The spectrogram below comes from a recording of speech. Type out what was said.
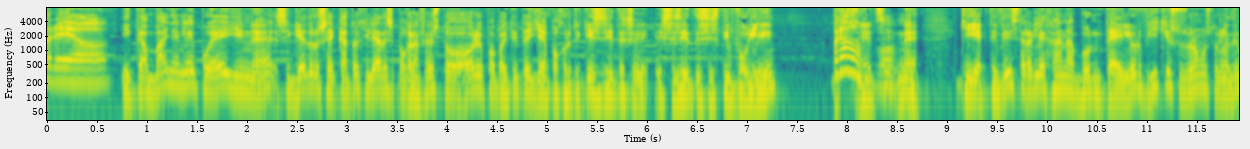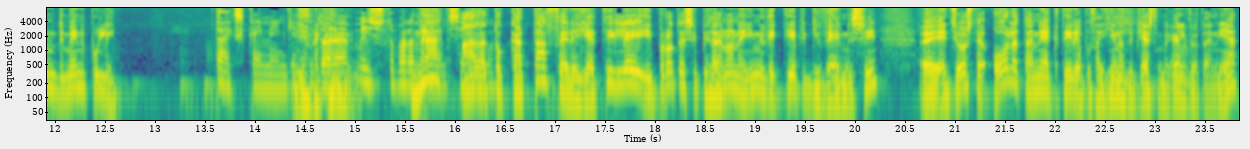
ωραίο. Η καμπάνια λέει που έγινε συγκέντρωσε 100.000 υπογραφές στο όριο που απαιτείται για υποχρεωτική συζήτηση, συζήτηση στη Βουλή. Μπράβο. Έτσι, ναι. Και η ακτιβίστρα λέει Χάνα Μπορν Τέιλορ βγήκε στους δρόμους του Λονδίνου ντυμένη πουλή. Εντάξει, καημένη και Για αυτή να τώρα. κάνει. σω το Ναι, παρατράξε. αλλά λίγο. το κατάφερε γιατί λέει η πρόταση πιθανόν να γίνει δεκτή από την κυβέρνηση ε, έτσι ώστε όλα τα νέα κτίρια που θα γίνονται πια στη Μεγάλη Βρετανία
